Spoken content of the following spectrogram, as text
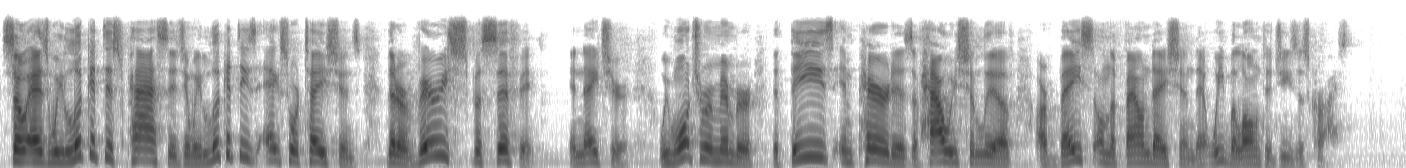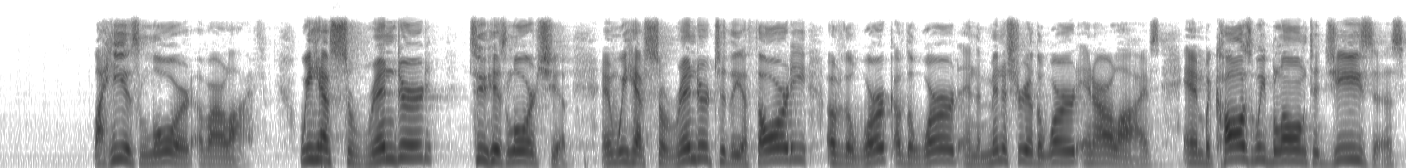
So, as we look at this passage and we look at these exhortations that are very specific in nature, we want to remember that these imperatives of how we should live are based on the foundation that we belong to Jesus Christ. Like He is Lord of our life. We have surrendered to His Lordship, and we have surrendered to the authority of the work of the Word and the ministry of the Word in our lives. And because we belong to Jesus,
